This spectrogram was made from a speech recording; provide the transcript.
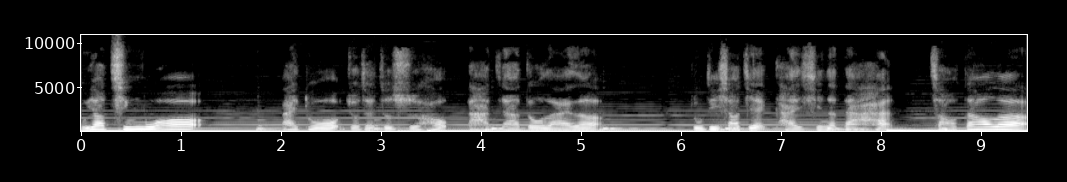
不要亲我，拜托！就在这时候，大家都来了。朱迪小姐开心的大喊：“找到了！”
